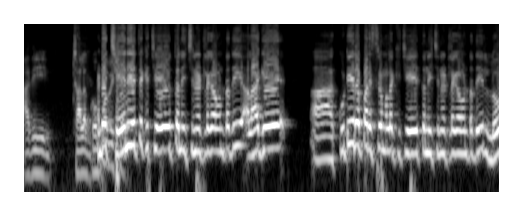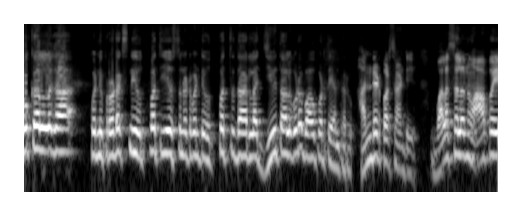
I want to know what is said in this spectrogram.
అది చాలా గొప్ప చేనేతకి చేయూతనిచ్చినట్లుగా ఉంటుంది అలాగే కుటీర పరిశ్రమలకి చేయూతనిచ్చినట్లుగా ఉంటుంది లోకల్గా కొన్ని ప్రొడక్ట్స్ని ఉత్పత్తి చేస్తున్నటువంటి ఉత్పత్తిదారుల జీవితాలు కూడా బాగుపడతాయి అంటారు. Hundred percent. వలసలను ఆపే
